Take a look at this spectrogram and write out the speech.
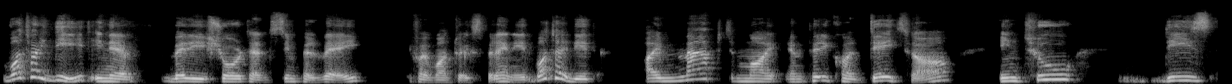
what I did in a very short and simple way, if I want to explain it, what I did, I mapped my empirical data into these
